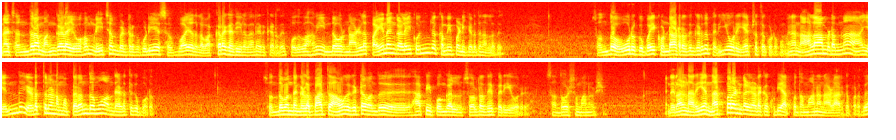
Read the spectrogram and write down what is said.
ஏன்னா சந்திர மங்கள யோகம் நீச்சம் பெற்றிருக்கக்கூடிய செவ்வாய் அதில் வக்கரகதியில் வேலை இருக்கிறது. பொதுவாகவே இந்த ஒரு நாளில் பயணங்களை கொஞ்சம் கம்மி பண்ணிக்கிறது நல்லது. சொந்த ஊருக்கு போய் கொண்டாடுறதுங்கிறது பெரிய ஒரு ஏற்றத்தை கொடுக்கும். ஏன்னா நாலாம் இடம்னா எந்த இடத்துல நம்ம பிறந்தோமோ அந்த இடத்துக்கு போகிறது சொந்த பந்தங்களை பார்த்து அவங்க கிட்ட வந்து ஹாப்பி பொங்கல் சொல்றதே பெரிய ஒரு சந்தோஷமான விஷயம். இதனால் நிறைய நற்பலன்கள் நடக்கக்கூடிய அற்புதமான நாளாக இருக்கப்படுது.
